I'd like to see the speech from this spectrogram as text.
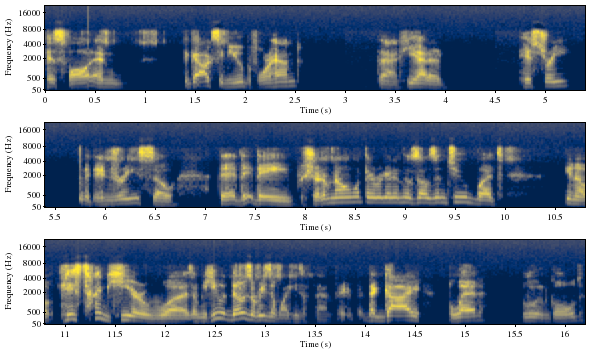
his fault, and the Galaxy knew beforehand that he had a history with injuries, so they they, they should have known what they were getting themselves into. But you know, his time here was. I mean, he there was a reason why he's a fan favorite. The guy bled blue and gold.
